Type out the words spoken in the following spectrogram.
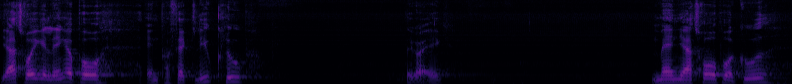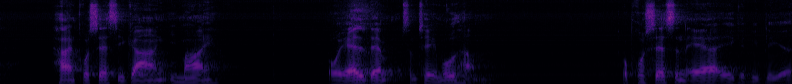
Jeg tror ikke længere på en perfekt livklub. Det gør jeg ikke. Men jeg tror på, at Gud har en proces i gang i mig og i alle dem, som tager imod ham. Og processen er ikke, at vi bliver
